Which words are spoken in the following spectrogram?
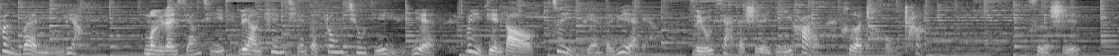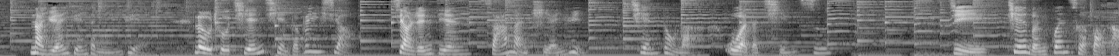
分外明亮。猛然想起两天前的中秋节雨夜，未见到最圆的月亮，留下的是遗憾和惆怅。此时，那圆圆的明月。露出浅浅的微笑，向人间洒满甜韵，牵动了我的情思。据天文观测报道，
